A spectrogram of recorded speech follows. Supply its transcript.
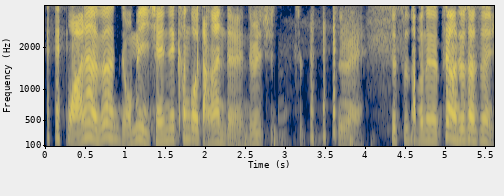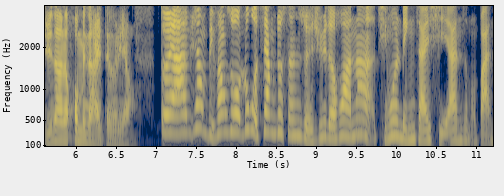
哇，那算我们以前看过档案的人，都是去，对不对？就知道那个这样就算是很虚，那后面的还得了？对啊，像比方说，如果这样就深水区的话，那请问林宅血案怎么办？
